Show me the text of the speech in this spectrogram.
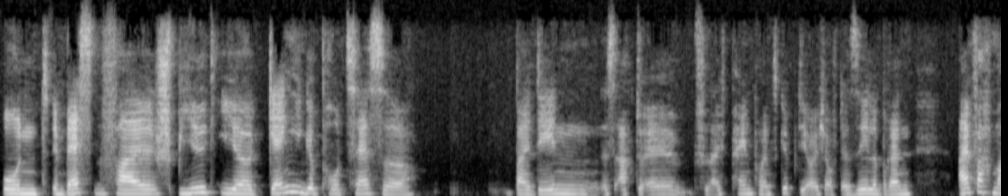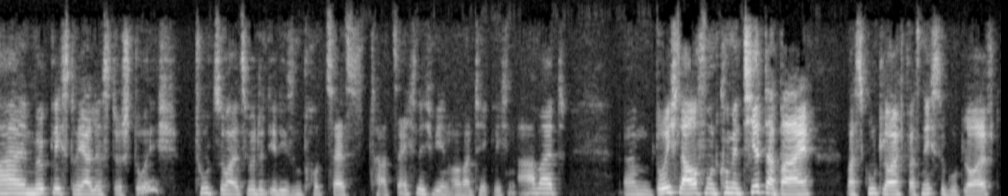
und im besten Fall spielt ihr gängige Prozesse, bei denen es aktuell vielleicht Painpoints gibt, die euch auf der Seele brennen, einfach mal möglichst realistisch durch. Tut so, als würdet ihr diesen Prozess tatsächlich wie in eurer täglichen Arbeit ähm, durchlaufen und kommentiert dabei, was gut läuft, was nicht so gut läuft.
